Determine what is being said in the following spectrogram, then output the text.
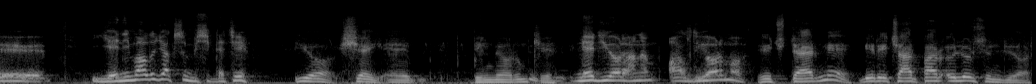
Ee, yeni mi alacaksın bisikleti? Yo şey e, bilmiyorum ki. Ne diyor hanım? Al diyor mu? Hiç der mi? Biri çarpar ölürsün diyor.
